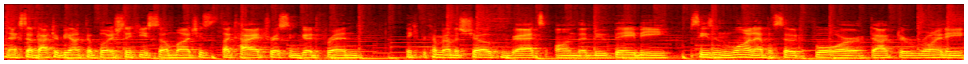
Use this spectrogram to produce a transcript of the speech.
Next up, Dr. Bianca Bush. Thank you so much. He's a psychiatrist and good friend. Thank you for coming on the show. Congrats on the new baby. Season one, episode four, Dr. Royne,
